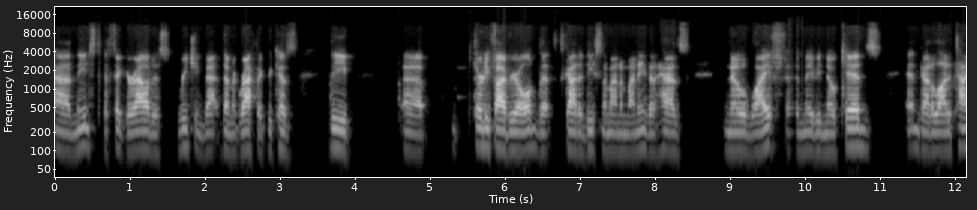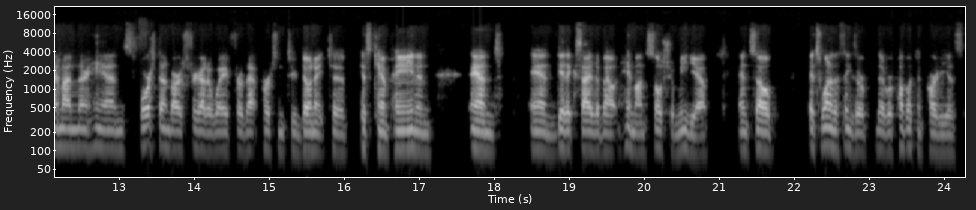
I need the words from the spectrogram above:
uh, needs to figure out is reaching that demographic because the 35 uh, year old that's got a decent amount of money that has no wife and maybe no kids and got a lot of time on their hands. Forrest Dunbar has figured out a way for that person to donate to his campaign and and and get excited about him on social media. And so it's one of the things that the Republican Party is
